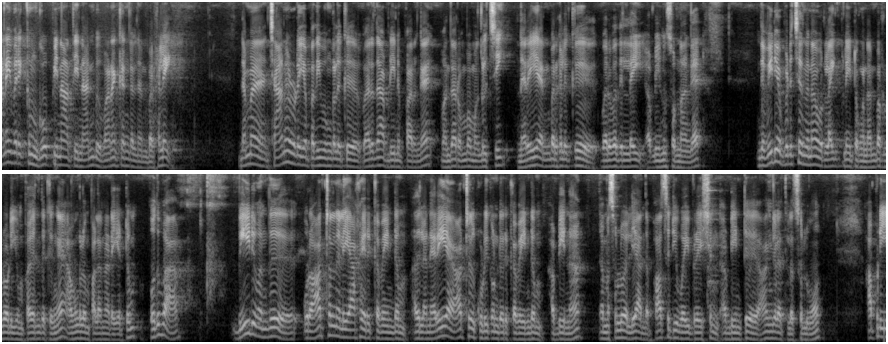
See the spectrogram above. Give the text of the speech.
அனைவருக்கும் கோபிநாத்தின் அன்பு வணக்கங்கள் நண்பர்களே. நம்ம சேனலுடைய பதிவு உங்களுக்கு வருதா அப்படின்னு பாருங்கள் வந்தால் ரொம்ப மகிழ்ச்சி. நிறைய நண்பர்களுக்கு வருவதில்லை அப்படின்னு சொன்னாங்க. இந்த வீடியோ பிடிச்சிருந்ததுன்னா ஒரு லைக் பண்ணிவிட்டு உங்கள் நண்பர்களோடையும் பகிர்ந்துக்குங்க. அவங்களும் பலனடையட்டும். பொதுவாக வீடு வந்து ஒரு ஆற்றல் நிலையாக இருக்க வேண்டும். அதில் நிறைய ஆற்றல் குடிக்கொண்டு இருக்க வேண்டும் அப்படின்னா நம்ம சொல்லுவோம் இல்லையா? அந்த பாசிட்டிவ் வைப்ரேஷன் அப்படின்ட்டு ஆங்கிலத்தில் சொல்லுவோம். அப்படி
